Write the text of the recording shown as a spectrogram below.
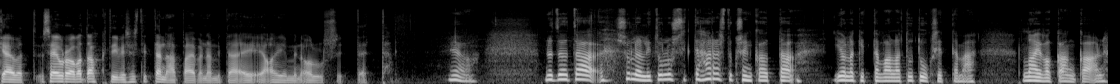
käyvät, seuraavat aktiivisesti tänä päivänä, mitä ei aiemmin ollut sitten. Että. Joo. No tota, sulle oli tullut sitten harrastuksen kautta jollakin tavalla tutuksi tämä laivakankaan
